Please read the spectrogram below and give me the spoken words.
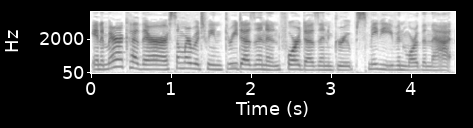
In America, there are somewhere between three dozen and four dozen groups, maybe even more than that,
